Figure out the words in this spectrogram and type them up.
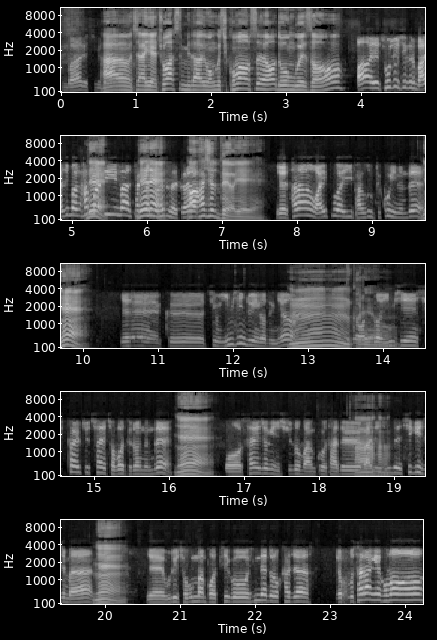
분발하겠습니다. 아, 자, 예, 좋았습니다. 원구 씨 고마웠어요, 노원구에서. 아, 예, 조조 씨, 그럼 마지막 한마디만 네. 잠깐 해도 될까요? 아, 하셔도 돼요, 예, 예. 예, 사랑하는 와이프가 이 방송 듣고 있는데. 예. 예, 그 지금 임신 중이거든요. 음, 그래요. 임신 18주 차에 접어들었는데, 예, 뭐 사회적인 이슈도 많고 다들 아하. 많이 힘든 시기지만, 예, 예, 우리 조금만 버티고 힘내도록 하자. 여보 사랑해 고마워.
